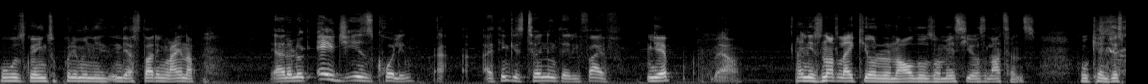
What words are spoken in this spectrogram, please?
who's going to put him in in their starting lineup. Yeah, no, look, age is calling. I, I think he's turning 35. Yep. Yeah. And it's not like your Ronaldo's or Messi or Zlatan's, who can just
